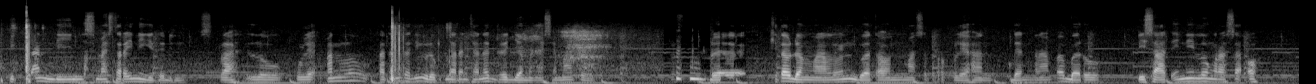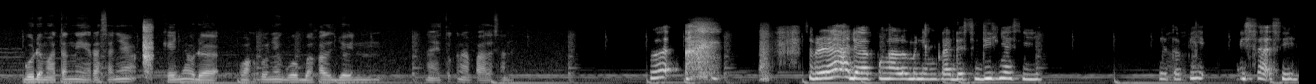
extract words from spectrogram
kepikiran di semester ini gitu din? Setelah lu kuliah kan lu katanya tadi udah punya rencana dari zaman SMA tuh. Terus udah kita udah ngelaluin dua tahun masa perkuliahan. Dan kenapa baru di saat ini lu ngerasa oh gue udah matang nih rasanya kayaknya udah waktunya gue bakal join. Nah itu kenapa alasannya? Gue sebenarnya ada pengalaman yang rada sedihnya sih. Ya tapi bisa sih.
